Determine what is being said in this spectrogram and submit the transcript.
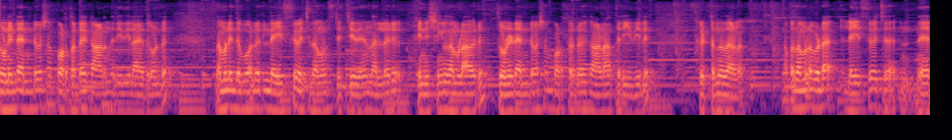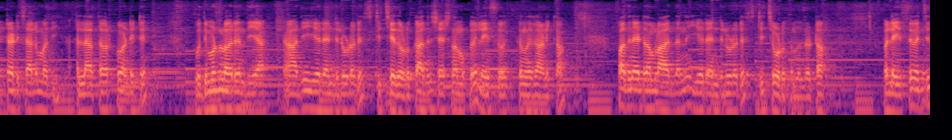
തുണിന്റെ രണ്ട് വശം പുറത്തോട്ടേക്ക് കാണുന്ന രീതിയിലായതുകൊണ്ട് നമ്മൾ ഇതുപോലെ ഒരു ലേസ് വെച്ച് നമ്മൾ സ്റ്റിച്ച് ചെയ്ത് നല്ലൊരു ഫിനിഷിങ്ങിൽ നമ്മൾ ആ ഒരു തുണിയുടെ രണ്ട് വശം പുറത്തോട്ടേക്ക് കാണാത്ത രീതിയിൽ കിട്ടുന്നതാണ്. അപ്പോൾ നമ്മളിവിടെ ലേസ് വെച്ച് നേരിട്ട് അടിച്ചാലും മതി. അല്ലാത്തവർക്ക് വേണ്ടിയിട്ട് ബുദ്ധിമുട്ടുള്ളവർ എന്ത് ചെയ്യുക? ആദ്യം ഈ രണ്ടിലൂടെ ഒരു സ്റ്റിച്ച് ചെയ്ത് കൊടുക്കുക. അതിനുശേഷം നമുക്ക് ലേസ് വെക്കുന്നത് കാണിക്കാം. അപ്പോൾ അതിനായിട്ട് നമ്മൾ ആദ്യം തന്നെ ഈ ഒരു എൻഡിലൂടെ ഒരു സ്റ്റിച്ച് കൊടുക്കുന്നുണ്ട് കേട്ടോ. അപ്പോൾ ലേസ് വെച്ച്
